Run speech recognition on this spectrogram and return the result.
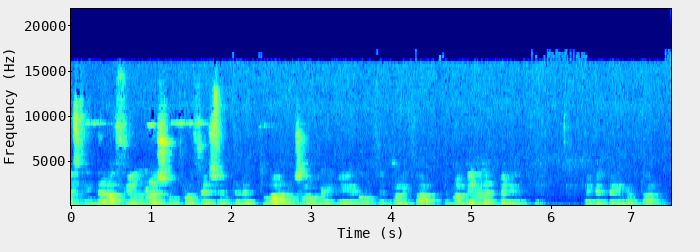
esta indagación no es un proceso intelectual, no es algo que hay que conceptualizar, es más bien una experiencia, hay que experimentarlo.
